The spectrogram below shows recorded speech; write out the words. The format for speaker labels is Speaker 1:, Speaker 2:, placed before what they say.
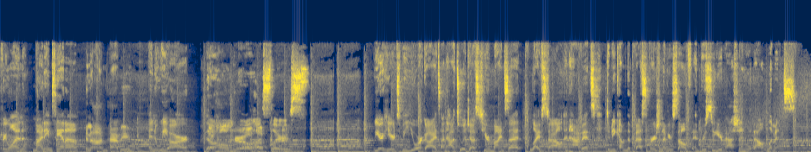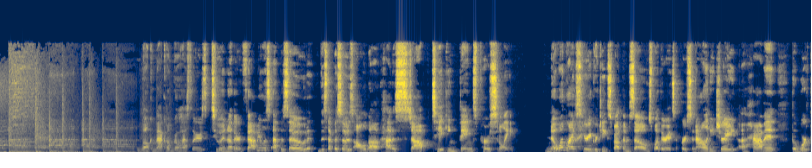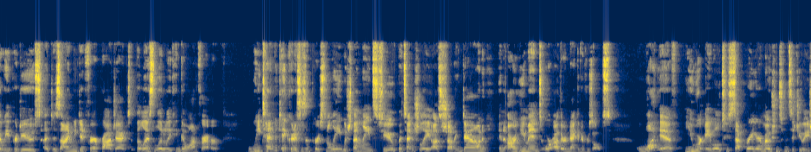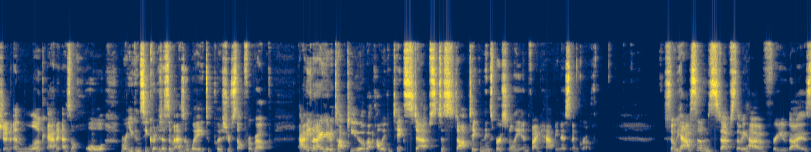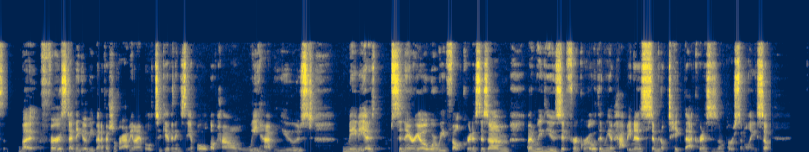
Speaker 1: everyone, my name's Hannah,
Speaker 2: And I'm Abby.
Speaker 1: and we are the,
Speaker 2: Homegirl Hustlers.
Speaker 1: We are here to be your guides on how to adjust to your mindset, lifestyle, and habits to become the best version of yourself and pursue your passion without limits. Welcome back, Homegirl Hustlers, to another fabulous episode. This episode is all about how to stop taking things personally. No one likes hearing critiques about themselves, whether it's a personality trait, a habit, the work that we produce, a design we did for a project. The list literally can go on forever. We tend to take criticism personally, which then leads to potentially us shutting down, an argument, or other negative results. What if you were able to separate your emotions from the situation and look at it as a whole, where you can see criticism as a way to push yourself for growth? Abby and I are here to talk to you about how we can take steps to stop taking things personally and find happiness and growth. So, we have some steps that we have for you guys. But first, I think it would be beneficial for Abby and I both to give an example of how we have used maybe a scenario where we felt criticism and we've used it for growth and we have happiness and we don't take that criticism personally. So,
